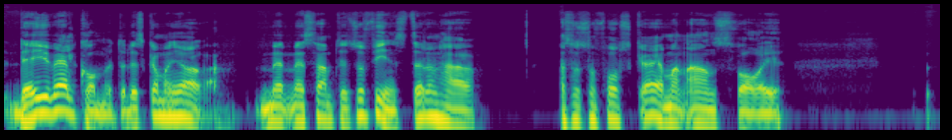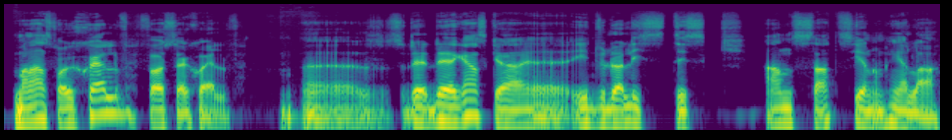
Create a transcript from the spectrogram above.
det är ju välkommet och det ska man göra. Men, men, samtidigt så finns det den här, alltså som forskare är man ansvarig, man är ansvarig själv för sig själv. Eh, så det, det är ganska eh, individualistisk ansats genom hela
